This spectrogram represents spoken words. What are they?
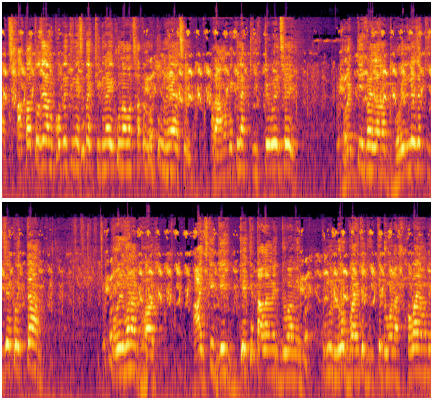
আর ছাতা তো যে আমি কবে কিনেছি তাই ঠিক না, এখন আমার ছাতা নতুন হয়ে আছে। আর আমাকে কিনা কিপটে বলছে। ধরতেই পারলাম না ধরলে যে কি যে করতাম। করব না ঘর। আজকে গেটে তালা মেরে দেবো আমি। কোনো লোক বাড়িতে ঢুকতে দেবো না। সবাই আমাকে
